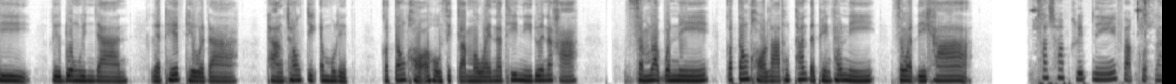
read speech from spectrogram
ที่ หรือดวงวิญญาณ และเทพเทวดา ทางช่องจิ๊กแอมูเลตก็ต้องขออโหสิกรรมมาไว้ณที่นี้ด้วยนะคะสำหรับวันนี้ก็ต้องขอลาทุกท่านแต่เพียงเท่านี้ สวัสดีค่ะ ถ้าชอบคลิปนี้ฝากกดไล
